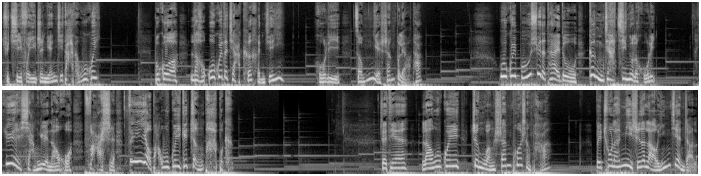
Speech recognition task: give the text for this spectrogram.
去欺负一只年纪大的乌龟。不过老乌龟的甲壳很坚硬，狐狸总也伤不了它。乌龟不屑的态度更加激怒了狐狸，越想越恼火，发誓非要把乌龟给整怕不可。这天。老乌龟正往山坡上爬，被出来觅食的老鹰见着了。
